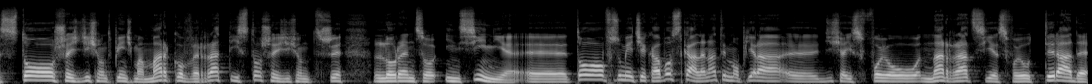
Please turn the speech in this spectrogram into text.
165 e, ma Marco Verratti, 163 Lorenzo Insigne. To w sumie ciekawostka, ale na tym opiera dzisiaj swoją narrację, swoją tyradę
